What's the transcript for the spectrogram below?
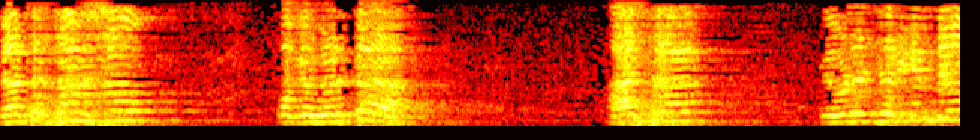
గత సంవత్సరం ఒక విడత ఆశ ఇవ్వడం జరిగింది.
